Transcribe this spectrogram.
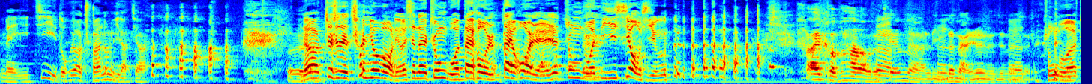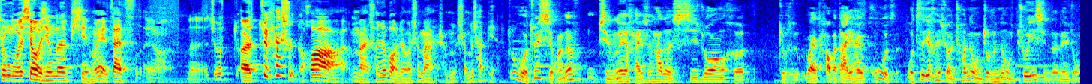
每一季都会要穿那么一两件儿。然后这是川久保玲，现在中国带货带货人是中国第一笑星。太可怕了，我的天哪，零的男人真的呃是。，中国中国笑星的品味在此呀。呃，就呃最开始的话，买川久保玲是买什么什么产品？就我最喜欢的品类还是它的西装和就是外套吧，大衣还有裤子。我自己很喜欢穿那种就是那种锥形的那种，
